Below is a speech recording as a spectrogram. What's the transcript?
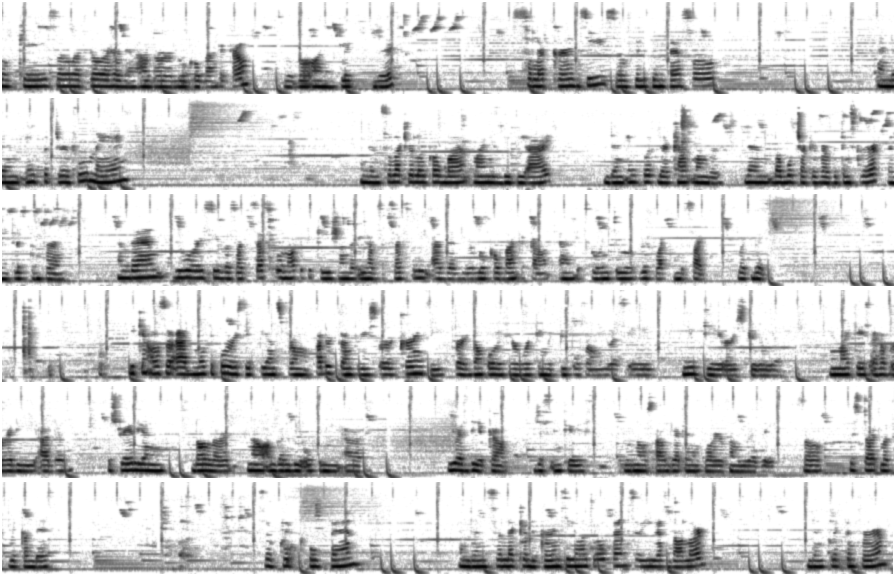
Okay, so let's go ahead and add our local bank account. So go on and click this. Select currency, so Philippine peso. And then input your full name. And then select your local bank, mine is BPI. And then input the account number. Then double check if everything's correct and click confirm and then you will receive a successful notification that you have successfully added your local bank account and it's going to reflect on the site like this. You can also add multiple recipients from other countries or currency. For example, if you're working with people from USA, UK, or Australia. In my case, I have already added Australian dollar now I'm gonna be opening a USD account just in case who knows I'll get an employer from USA so to start let's click on this. So click open and then select the currency you want to open so US dollar. Then click confirm.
